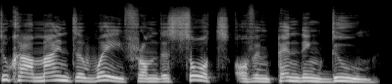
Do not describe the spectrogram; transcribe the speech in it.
took our minds away from the thoughts of impending doom,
